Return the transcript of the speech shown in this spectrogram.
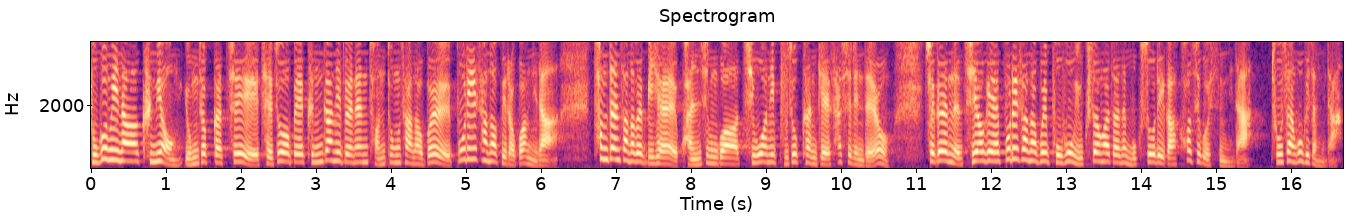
도금이나 금형, 용접같이 제조업의 근간이 되는 전통 산업을 뿌리 산업이라고 합니다. 첨단 산업에 비해 관심과 지원이 부족한 게 사실인데요. 최근 지역의 뿌리 산업을 보호 육성하자는 목소리가 커지고 있습니다. 조상구 기자입니다.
